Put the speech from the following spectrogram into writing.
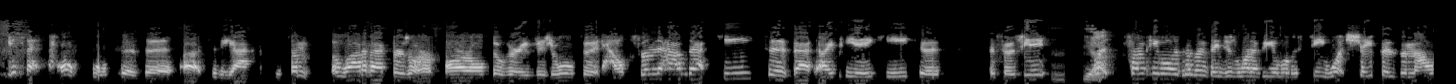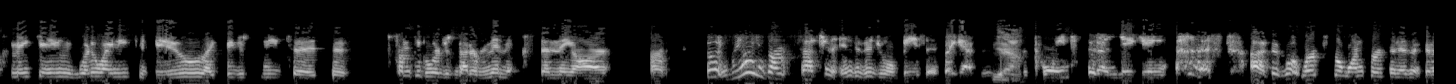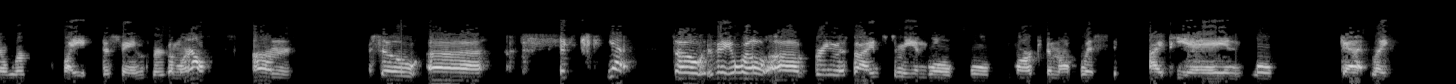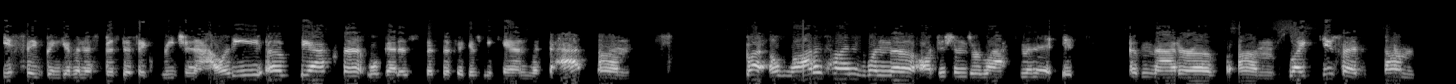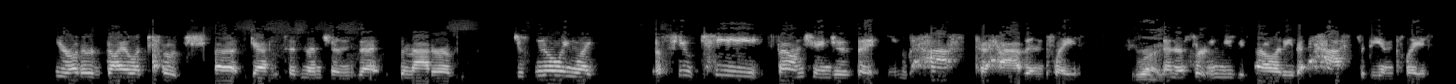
if that's helpful to the uh, to the actor. Some a lot of actors are are also very visual, so it helps them to have that key to that IPA key to associate. Yeah. But some people it doesn't. They just want to be able to see what shape is the mouth making. What do I need to do? Like they just need to. to some people are just better mimics than they are. Um, so it really is on such an individual basis, I guess. Is Yeah. The point that I'm making, because what works for one person isn't going to work quite the same for someone else. Um, so, uh, yeah. So they will uh, bring the sides to me, and we'll we'll mark them up with IPA, and we'll get like if they've been given a specific regionality of the accent, we'll get as specific as we can with that. Um, but a lot of times when the auditions are last minute, it's a matter of, um, like you said, um, your other dialect coach uh, guest had mentioned that it's a matter of just knowing like a few key sound changes that you have to have in place Right. and a certain musicality that has to be in place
